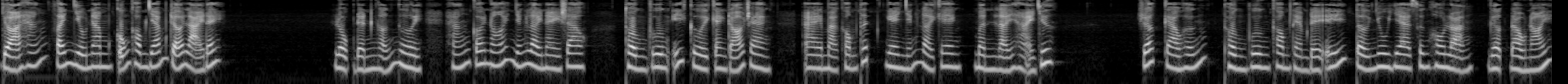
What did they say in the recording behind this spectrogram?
dọa hắn phải nhiều năm cũng không dám trở lại đấy lục định ngẩn người, hắn có nói những lời này sao? Thuần vương ý cười càng rõ ràng, ai mà không thích nghe những lời khen mình lợi hại chứ? Rất cao hứng, thuần vương không thèm để ý từ nhu gia xưng hô loạn, gật đầu nói.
